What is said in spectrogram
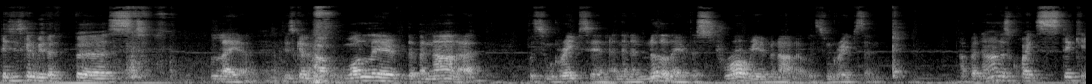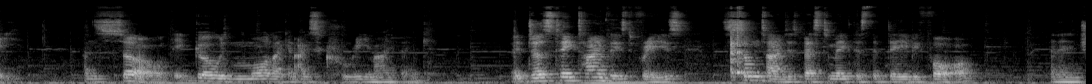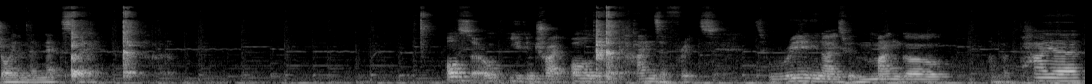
This is going to be the first layer. It's going to have one layer of the banana with some grapes in and then another layer of the strawberry and banana with some grapes in. Now banana's quite sticky and so it goes more like an ice cream, I think. It does take time for these to freeze. Sometimes it's best to make this the day before and then enjoy them the next day. Also, you can try all different kinds of fruits. It's really nice with mango and papaya.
